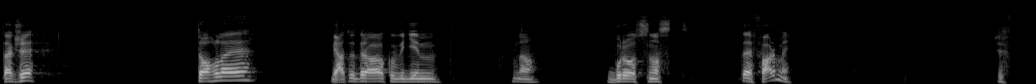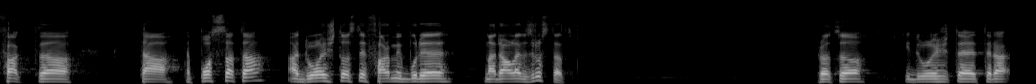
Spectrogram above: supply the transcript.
Takže tohle, já to teda jako vidím, no, budoucnost té farmy. Že fakt ta, ta, ta podstata a důležitost té farmy bude nadále vzrůstat. Proto je důležité teda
